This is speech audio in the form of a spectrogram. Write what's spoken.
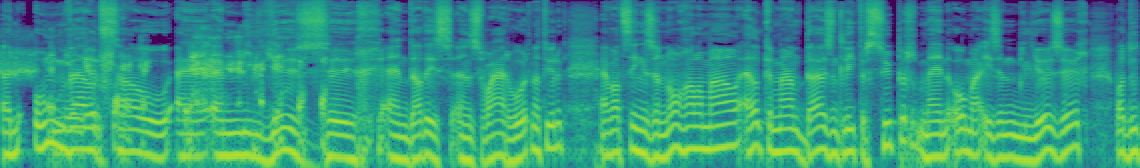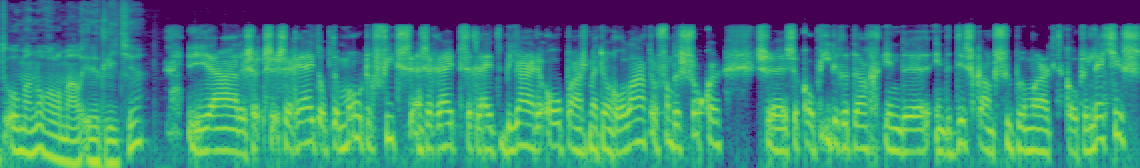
Een omweltzau en een milieuzeug. En dat is een zwaar woord natuurlijk. En wat zingen ze nog allemaal? Elke maand duizend liter super. Mijn oma is een milieuzeug. Wat doet oma nog allemaal in het liedje? Ja, dus ze, ze, rijdt op de motorfiets en ze rijdt, ze rijdt bejaarde opa's met een rollator van de sokken. Ze, ze koopt iedere dag in de, in de discount supermarkt coteletjes.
